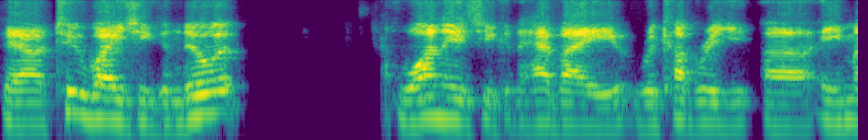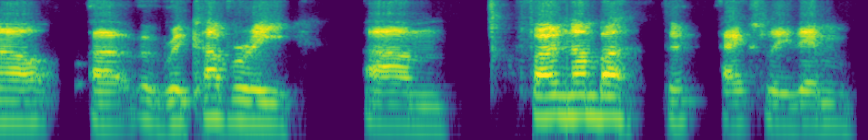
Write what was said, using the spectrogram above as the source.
there are two ways you can do it. One is you can have a recovery uh, email, uh, recovery um, phone number that actually then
